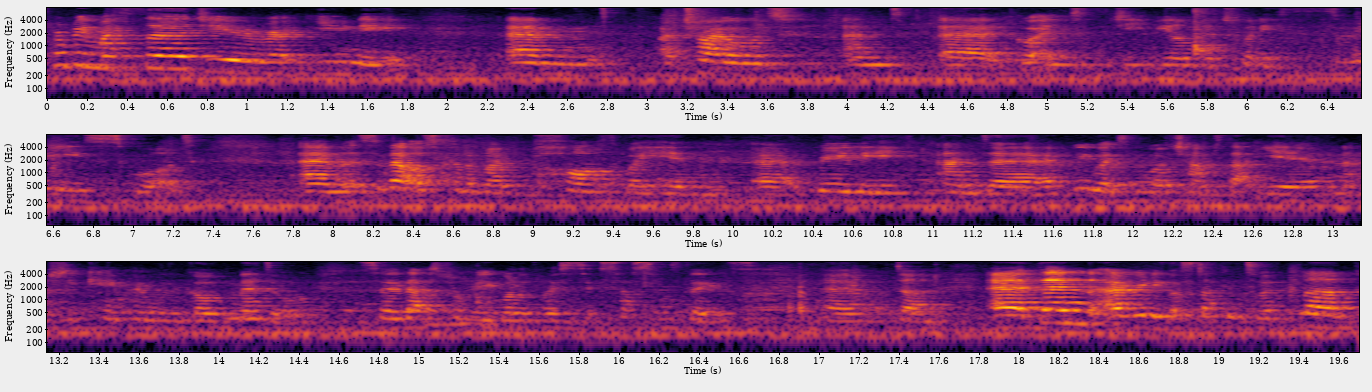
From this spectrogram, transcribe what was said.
probably my third year at uni, um, I trialled and uh, got into the GB under 23 squad. Um, so that was kind of my pathway in, uh, really. And uh, we went to the World Champs that year and actually came home with a gold medal. So that's probably one of the most successful things um, I've done. Uh, then I really got stuck into a club.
